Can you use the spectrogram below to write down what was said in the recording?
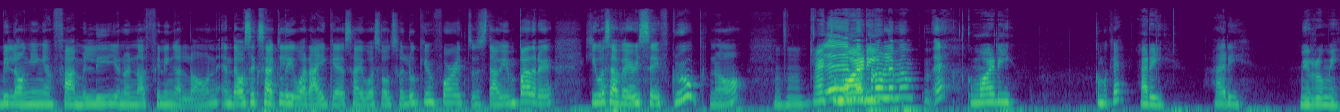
belonging and family, you know, not feeling alone. And that was exactly what I guess I was also looking for. Entonces, está bien padre. He was a very safe group, ¿no? Ujú. Ay, Eh, como el Ari. problema, ¿eh? Como Ari. ¿Cómo qué? Ari, Ari. mi roomie.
